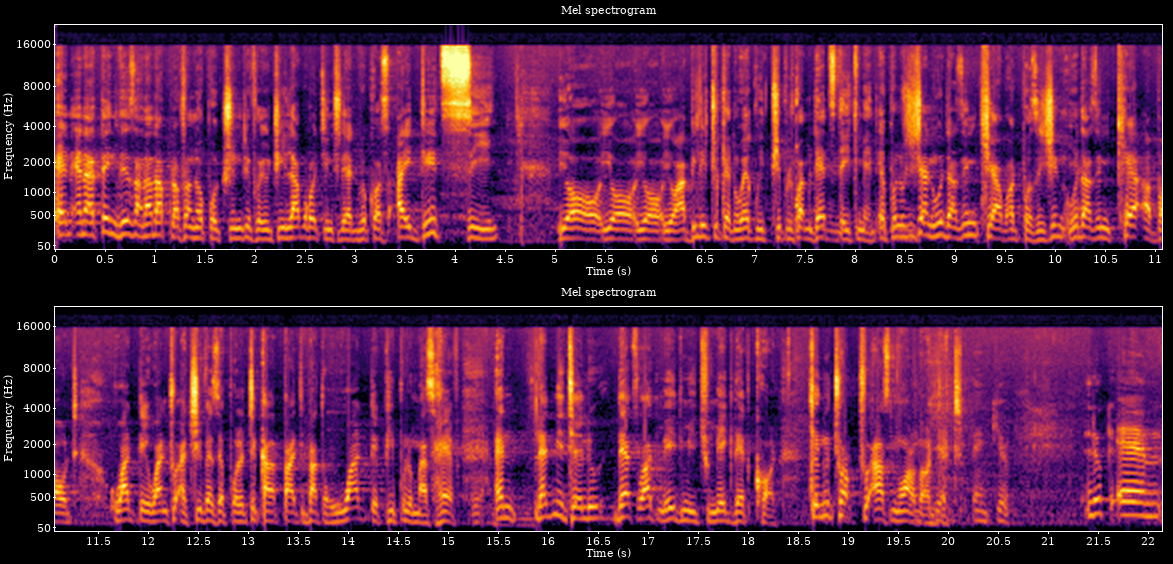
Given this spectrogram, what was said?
And, and I think this is another platform opportunity for you to elaborate into that because I did see your, your, your, your ability to can work with people from that statement. A politician who doesn't care about position, who doesn't care about what they want to achieve as a political party, but what the people must have. And let me tell you, that's what made me to make that call. Can you talk to us more about that? Thank you. Look, um,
